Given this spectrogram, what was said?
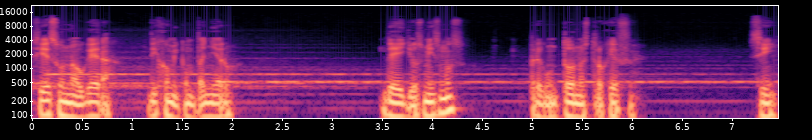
Si es una hoguera, dijo mi compañero. ¿De ellos mismos? preguntó nuestro jefe. Sí,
